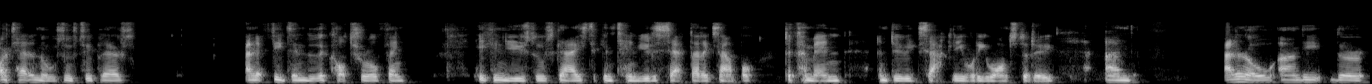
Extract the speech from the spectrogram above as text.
Arteta knows those two players, and it feeds into the cultural thing. He can use those guys to continue to set that example, to come in and do exactly what he wants to do. And I don't know, Andy, there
